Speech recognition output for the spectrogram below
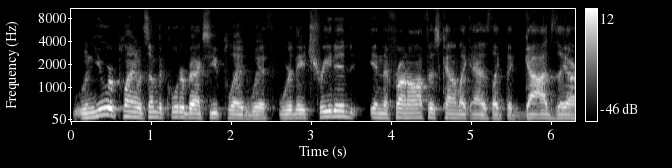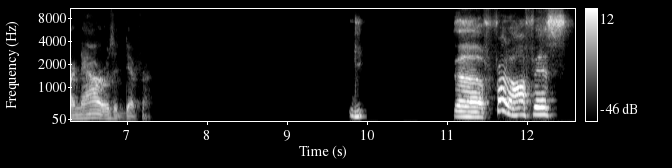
when you were playing with some of the quarterbacks you played with, were they treated in the front office kind of like as like the gods they are now, or was it different? The front office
